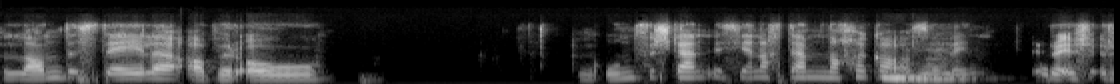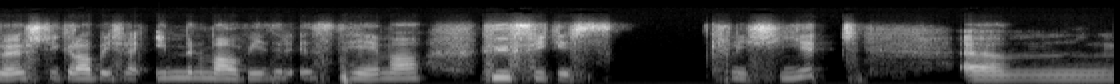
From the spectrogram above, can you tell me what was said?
Landesteilen, aber auch ein Unverständnis je nachdem nachgehen. Also mhm. Also wenn Röstigraben ist ja immer mal wieder ein Thema. Häufig ist es klischiert, ähm,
